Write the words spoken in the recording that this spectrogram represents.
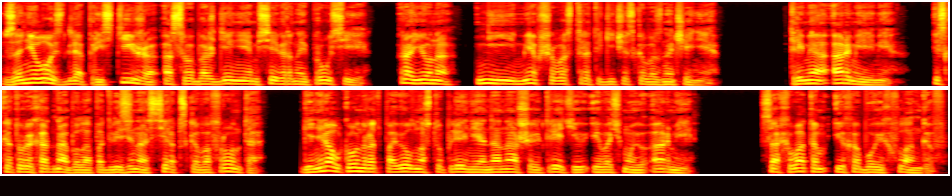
занялось для престижа освобождением Северной Пруссии, района, не имевшего стратегического значения. Тремя армиями, из которых одна была подвезена с сербского фронта, генерал Конрад повел наступление на наши третью и восьмую армии, с охватом их обоих флангов.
